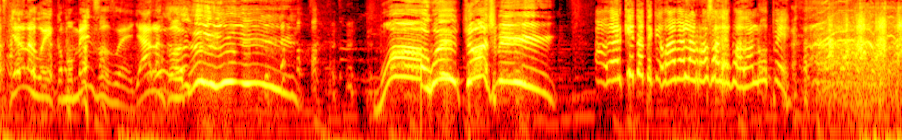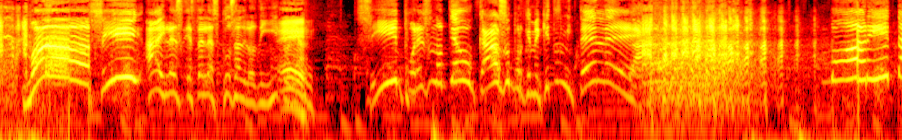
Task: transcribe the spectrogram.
Así hablan, güey, como mensos, güey. Ya hablan con... Wow, you touch me? A ver, quítate que va a ver la rosa de Guadalupe. ¡Ma! ¡Sí! Ay, les- esta es la excusa de los niñitos. Eh. Sí, por eso no te hago caso, porque me quitas mi tele. Ahorita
